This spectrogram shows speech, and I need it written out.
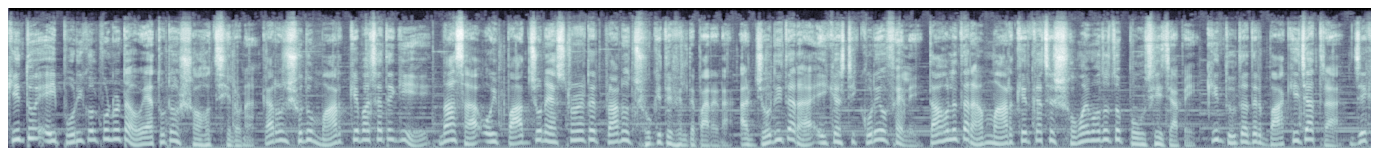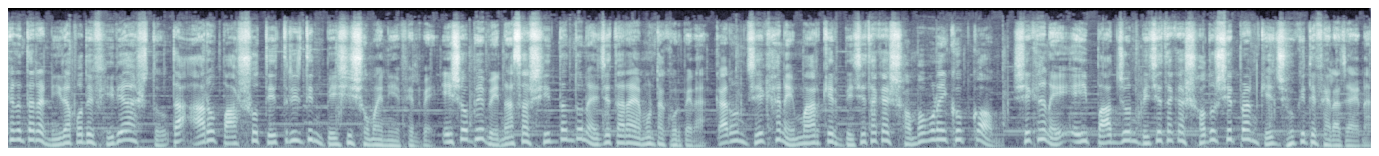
কিন্তু এই পরিকল্পনাটাও এতটাও সহজ ছিল না। কারণ শুধু মার্ককে বাঁচাতে গিয়ে নাসা ওই পাঁচজন অ্যাস্ট্রোনটের প্রাণও ঝুঁকিতে ফেলতে পারে না। আর যদি তারা এই কাজটি করেও ফেলে, তাহলে তারা মার্কের কাছে সময় মতো তো পৌঁছেই যাবে। কিন্তু তাদের বাকি যাত্রা, যেখানে তারা নিরাপদে ফিরে আসতো, তা আরও পাঁচশো তেত্রিশ দিন বেশি সময় নিয়ে ফেলবে। এসব ভেবে নাসার সিদ্ধান্ত নেয় যে তারা এমনটা করবে না। কারণ যেখানে মার্কের বেঁচে থাকার সম্ভাবনাই খুব কম, সেখানে এই পাঁচজন বেঁচে থাকা সদস্যের প্রাণকে ঝুঁকিতে ফেলা যায় না।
